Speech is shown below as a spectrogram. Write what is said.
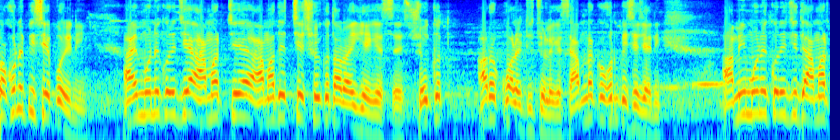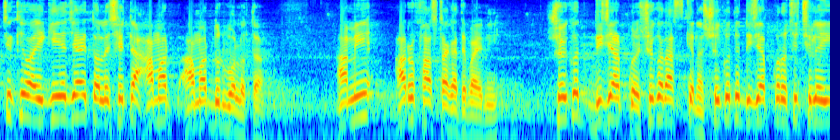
কখনোই পিছিয়ে পড়িনি। আমি মনে করি যে আমার চেয়ে, আমাদের চেয়ে সৈকত আরও এগিয়ে গেছে। সৈকত আরও কোয়ালিটি চলে গেছে। আমরা কখন পিছিয়ে যাইনি। আমি মনে করি যদি আমার চেয়ে কেউ এগিয়ে যায়, তাহলে সেটা আমার আমার দুর্বলতা। আমি আরও ফার্স্ট আগাতে পারিনি। সৈকত ডিজার্ভ করে, সৈকত আজকে না, সৈকতের ডিজার্ভ করা উচিত ছিল এই,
